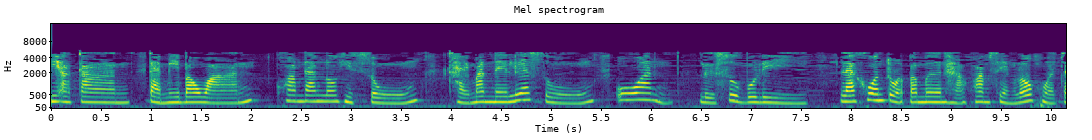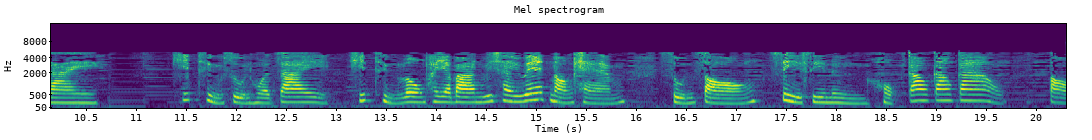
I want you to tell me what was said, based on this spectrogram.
มีอาการ แต่มีเบาหวาน ความดันโลหิตสูง มันในเลือดสูง อ้วน หรือสูบบุหรี่ และควรตรวจประเมินหาความเสี่ยงโรคหัวใจ คิดถึงศูนย์หัวใจ คิดถึงโรงพยาบาลวิชัยเวชหนองแขม 02 441 6999 ต่อ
